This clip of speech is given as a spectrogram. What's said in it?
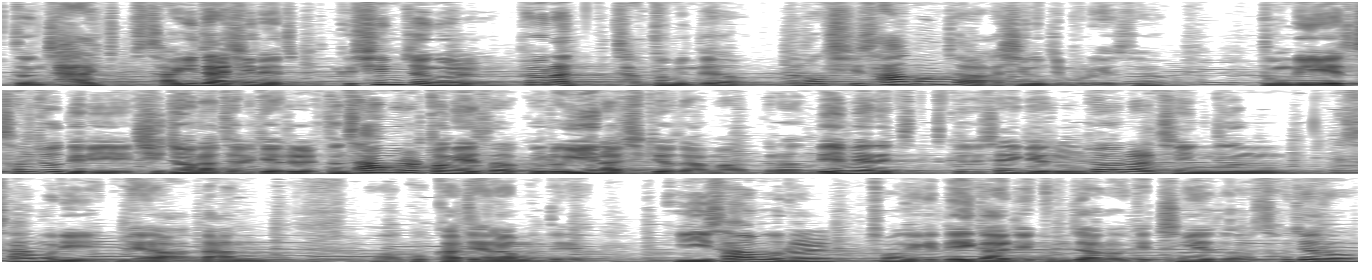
어떤 자, 자기 자신의 그 심정을 표현한 작품인데요. 혹시 사곤자 아시는지 모르겠어요. 또 우리 옛 선조들이 지조나 절개를 어떤 사물을 통해서 그걸 의인화 시켜서 아마 그런 내면의 그 세계를 표현할 수 있는 사물이 매화, 난, 어, 국화, 대나무인데 이 사물을 총 이렇게 네 가지 군자로 이렇게 칭해서 소재로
